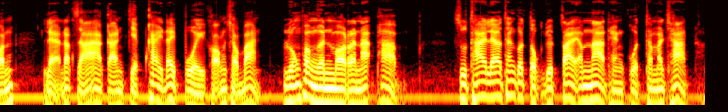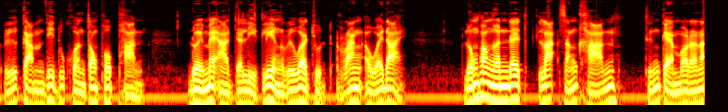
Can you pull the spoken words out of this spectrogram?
อน และรักษาอาการเจ็บไข้ได้ป่วยของชาวบ้าน หลวงพ่อเงินมรณภาพ สุดท้ายแล้วท่านก็ตกอยู่ใต้อำนาจแห่งกฎธรรมชาติ หรือกรรมที่ทุกคนต้องพบผ่าน โดยไม่อาจจะหลีกเลี่ยงหรือว่าฉุดรั้งเอาไว้ได้ หลวงพ่อเงินได้ละสังขารถึงแก่มรณ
